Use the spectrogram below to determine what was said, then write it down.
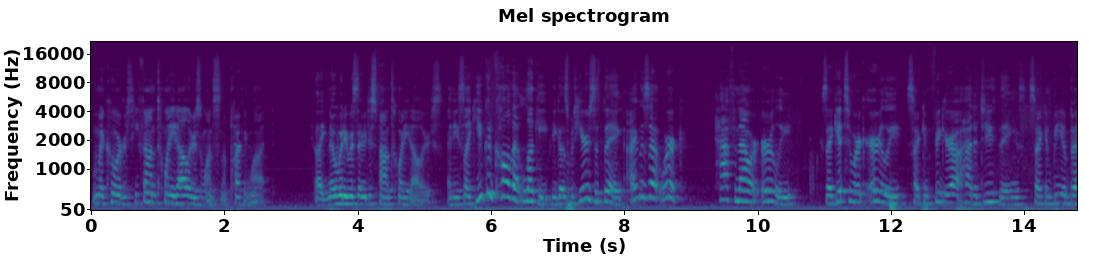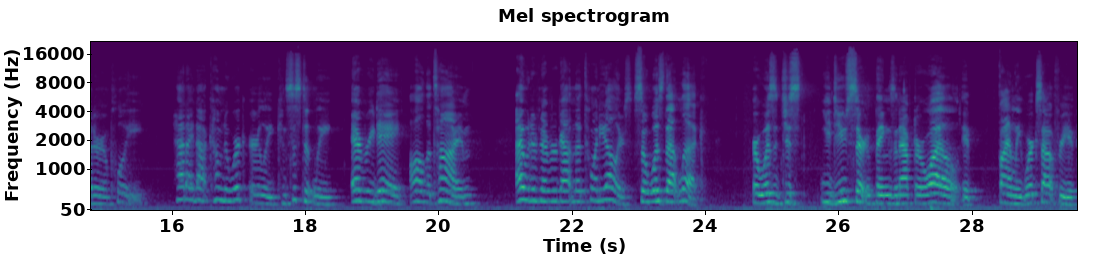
one of my coworkers. He found twenty dollars once in the parking lot. Like nobody was there, he just found twenty dollars, and he's like, "You could call that lucky." He goes, "But here's the thing: I was at work half an hour early because I get to work early so I can figure out how to do things, so I can be a better employee. Had I not come to work early consistently every day, all the time, I would have never gotten that twenty dollars. So was that luck, or was it just you do certain things and after a while it finally works out for you?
